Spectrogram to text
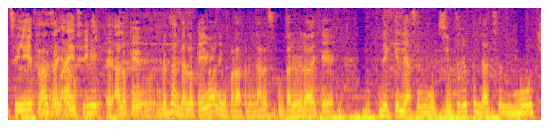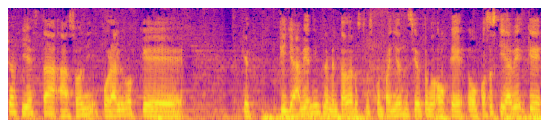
Sí, entonces ahí sí, eh, a lo que, precisamente a lo que iba, digo, para terminar ese comentario era de que, de que le hacen mucho, siento yo que le hacen mucha fiesta a Sony por algo que, que, que ya habían implementado a las otras compañías de cierto modo, o que, o cosas que ya había, que,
